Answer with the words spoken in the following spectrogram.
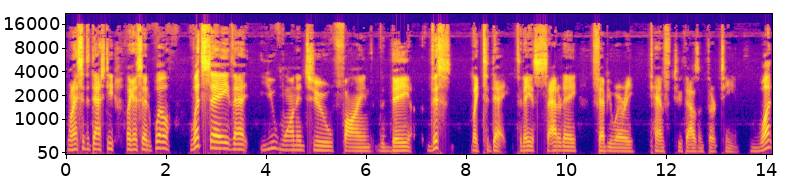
when I said the dash D, like I said, well, let's say that you wanted to find the day this like today. Today is Saturday, February 10th, 2013. What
